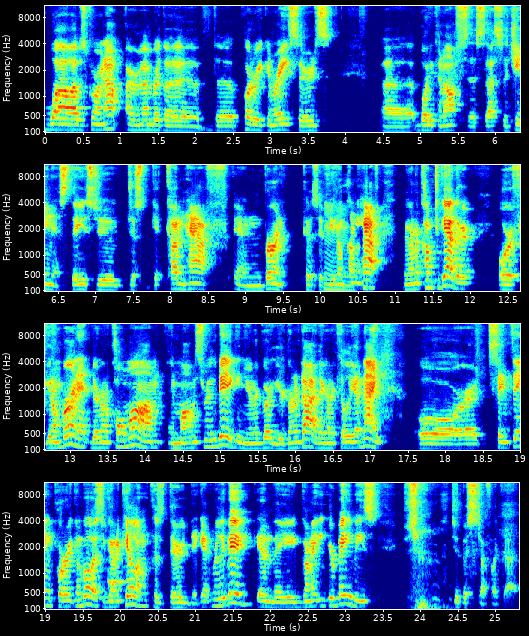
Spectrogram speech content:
while I was growing up, I remember the the Puerto Rican racers, uh, Borikenophis, that's the genus. They used to just get cut in half and burn it because if you don't Mhm. cut in half, they're gonna come together. Or if you don't burn it, they're gonna call mom, and mom is really big, and you're gonna go, you're gonna die. They're gonna kill you at night. Or same thing, Puerto Rican boas, you're gonna kill them because they're they get really big and they're gonna eat your babies. Just stupid stuff like that.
